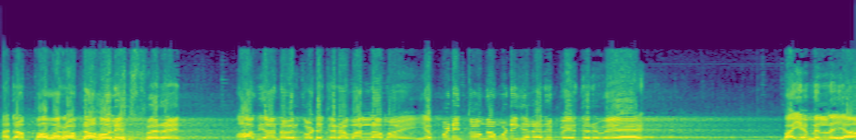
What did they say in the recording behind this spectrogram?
அதான் power of the Holy Spirit ஆவியானவர் கொடுக்கிற வல்லமை. எப்படி தூங்க முடிகிறது பேதருவே? பயம் இல்லையா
